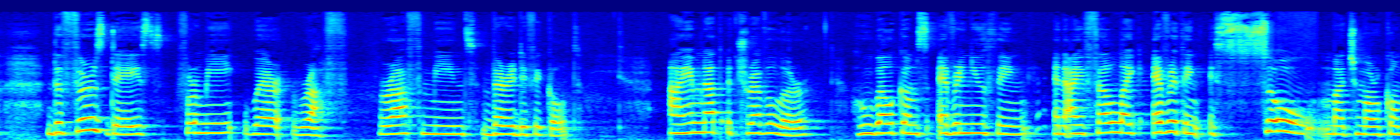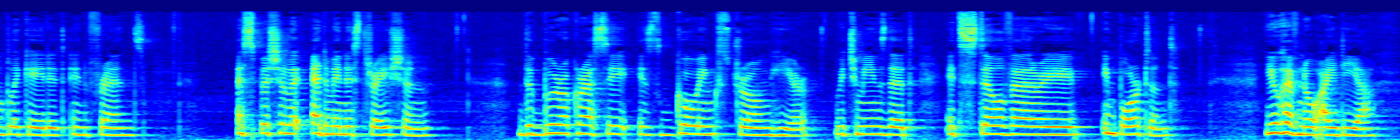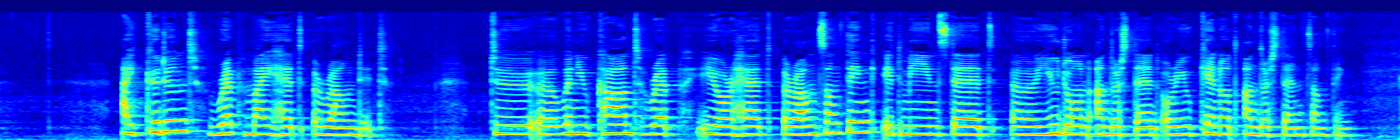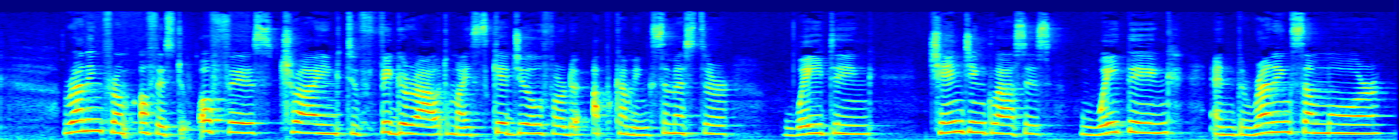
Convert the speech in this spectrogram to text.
the first days for me were rough. Rough means very difficult. I am not a traveler who welcomes every new thing, and I felt like everything is so much more complicated in France, especially administration. The bureaucracy is going strong here, which means that it's still very important. You have no idea. I couldn't wrap my head around it to uh, when you can't wrap your head around something it means that uh, you don't understand or you cannot understand something. Running from office to office trying to figure out my schedule for the upcoming semester waiting changing classes waiting and running some more.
